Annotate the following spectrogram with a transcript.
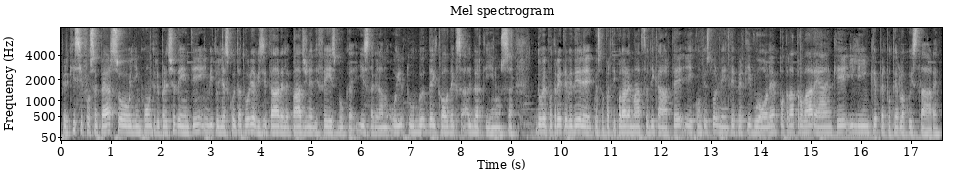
Per chi si fosse perso gli incontri precedenti, invito gli ascoltatori a visitare le pagine di Facebook, Instagram o YouTube del Codex Albertinus, dove potrete vedere questo particolare mazzo di carte e contestualmente per chi vuole potrà trovare anche il link per poterlo acquistare.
